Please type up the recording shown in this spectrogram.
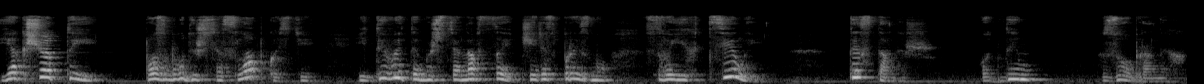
Якщо ти позбудешся слабкості і дивитимешся на все через призму своїх цілей, ти станеш одним з обраних.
